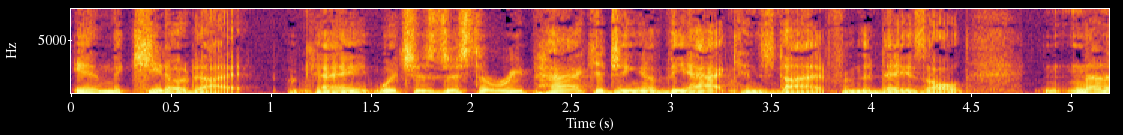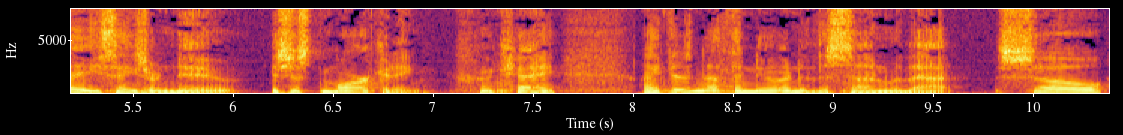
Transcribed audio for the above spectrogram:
in the keto diet, okay, which is just a repackaging of the Atkins diet from the days old. None of these things are new. It's just marketing, okay? Like there's nothing new under the sun with that. So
